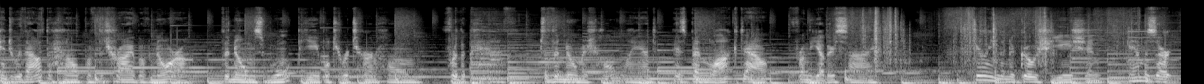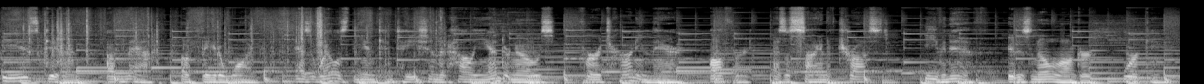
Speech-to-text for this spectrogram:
and without the help of the tribe of Nora, the gnomes won't be able to return home, for the path to the gnomish homeland has been locked out from the other side. During the negotiation, Amazar is given a map of Beta 1, as well as the incantation that Holiander knows for returning there, offered as a sign of trust, even if it is no longer working.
